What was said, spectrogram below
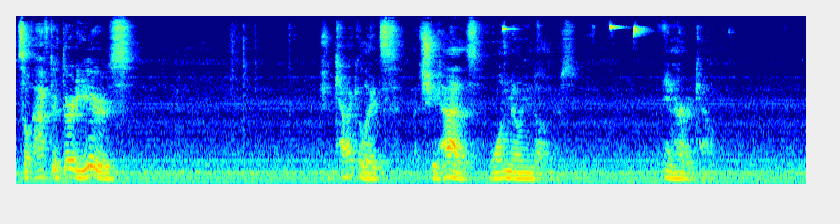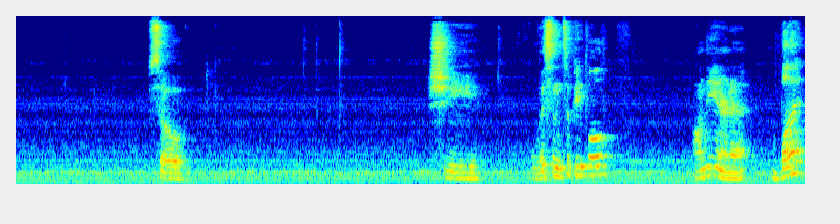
So after 30 years, she calculates that she has $1 million in her account. So she listened to people on the internet, but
